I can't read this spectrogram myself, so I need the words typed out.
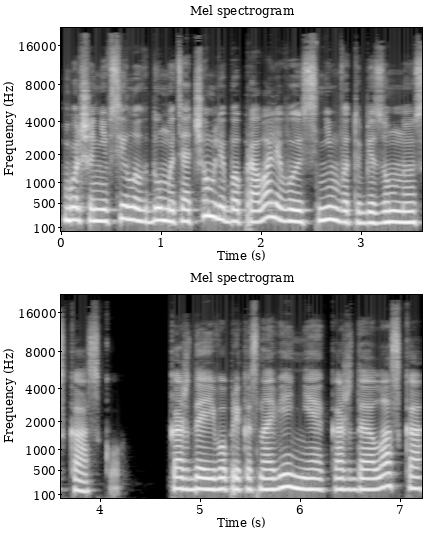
Больше не в силах думать о чем либо проваливаюсь с ним в эту безумную сказку. Каждое его прикосновение, каждая ласка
